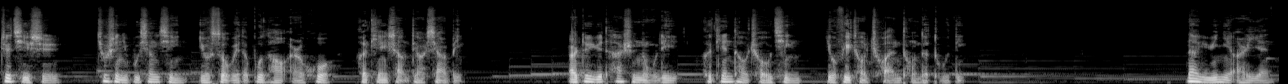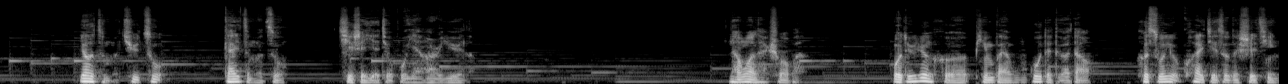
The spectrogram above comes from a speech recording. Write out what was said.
这其实就是你不相信有所谓的不劳而获和天上掉馅饼，而对于踏实努力和天道酬勤。有非常传统的笃定，那于你而言，要怎么去做，该怎么做，其实也就不言而喻了。拿我来说吧，我对任何平白无故的得到和所有快节奏的事情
